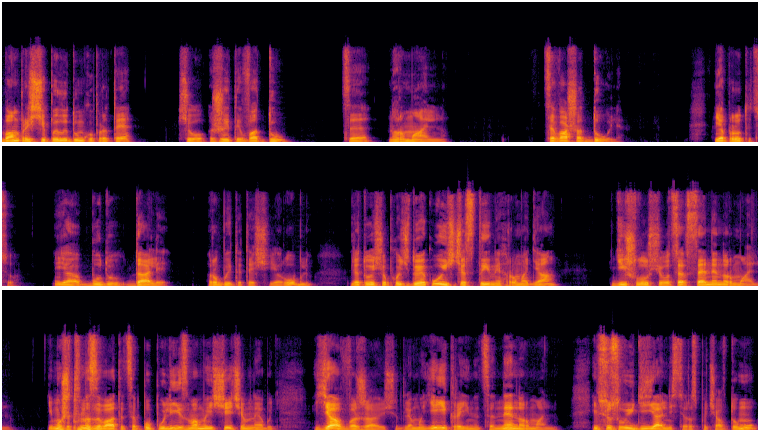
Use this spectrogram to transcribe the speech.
Вам прищепили думку про те, що жити в аду це нормально. Це ваша доля. Я проти цього. Я буду далі робити те, що я роблю, для того, щоб хоч до якоїсь частини громадян дійшло, що це все ненормально. І можете називати це популізмами і ще чим-небудь. Я вважаю, що для моєї країни це ненормально. І всю свою діяльність я розпочав тому,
